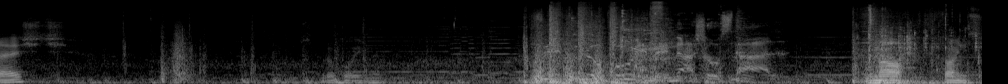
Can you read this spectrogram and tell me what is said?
Sześć. Spróbujmy. Wypróbujmy naszą stal! No, w końcu.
